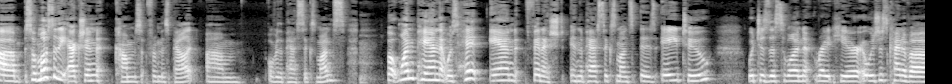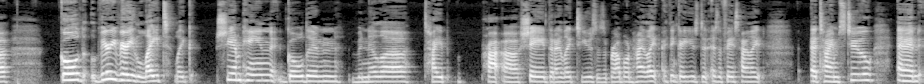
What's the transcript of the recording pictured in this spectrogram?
Um, so most of the action comes from this palette um, over the past six months. But one pan that was hit and finished in the past six months is A2, which is this one right here. It was just kind of a gold, very, very light, like champagne, golden, vanilla type uh, shade that I like to use as a brow bone highlight. I think I used it as a face highlight at times too. And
